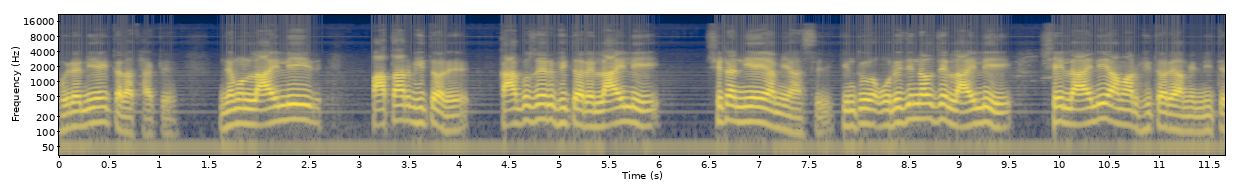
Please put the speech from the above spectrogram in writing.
ধরে নিয়েই তারা থাকে। যেমন লাইলির পাতার ভিতরে, কাগজের ভিতরে লাইলি, সেটা নিয়েই আমি আসি কিন্তু অরিজিনাল যে লাইলি, সেই লাইলি আমার ভিতরে আমি নিতে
